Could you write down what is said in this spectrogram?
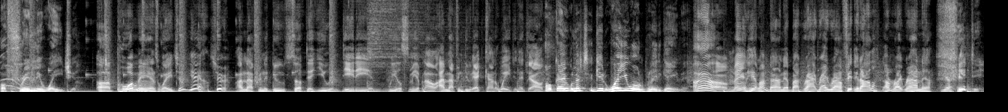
a friendly wager? Uh, poor man's wager. Yeah, sure. I'm not finna do stuff that you and Diddy and Will Smith and all. I'm not finna do that kind of wager that y'all do. Okay, well let's just get where you want to play the game at. Oh man, hell, I'm down there about right, right around fifty dollars. I'm right around there. Yeah, Fifty.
